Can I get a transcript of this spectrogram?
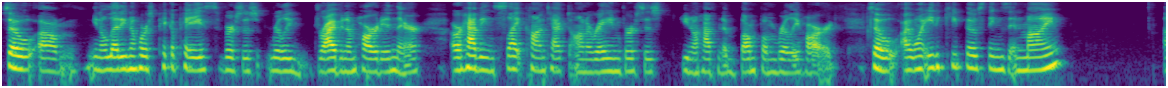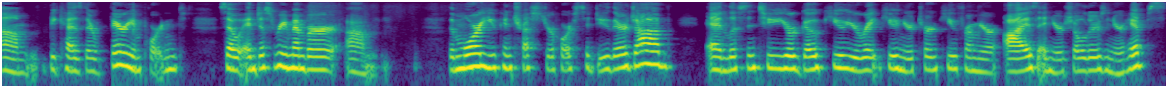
So, um, you know, letting a horse pick a pace versus really driving them hard in there or having slight contact on a rein versus, you know, having to bump them really hard. So I want you to keep those things in mind um, because they're very important. So, and just remember um, the more you can trust your horse to do their job and listen to your go cue, your rate cue, and your turn cue from your eyes and your shoulders and your hips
